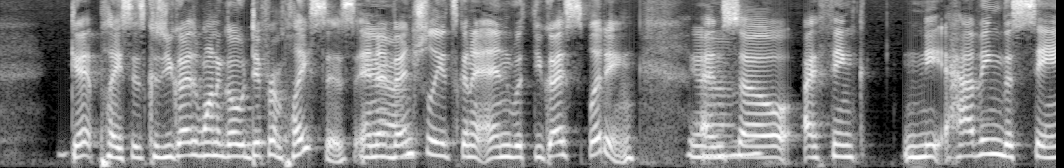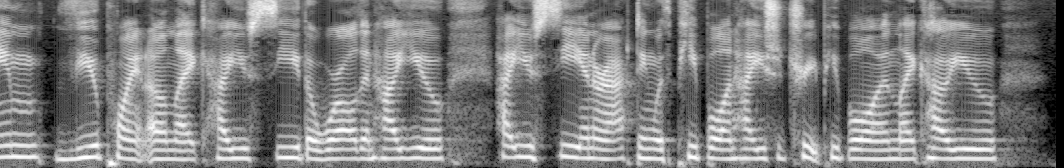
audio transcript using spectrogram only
get places because you guys want to go different places, and Yeah. eventually it's going to end with you guys splitting. And so I think ne- having the same viewpoint on like how you see the world and how you how you see interacting with people and how you should treat people and like how you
